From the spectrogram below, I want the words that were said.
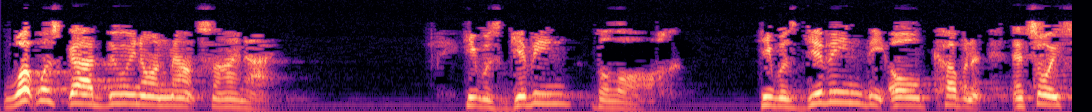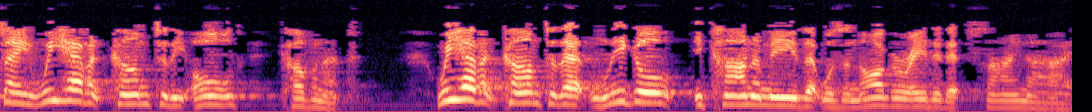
What was God doing on Mount Sinai? He was giving the law. He was giving the old covenant. And so he's saying, we haven't come to the old covenant. We haven't come to that legal economy that was inaugurated at Sinai.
